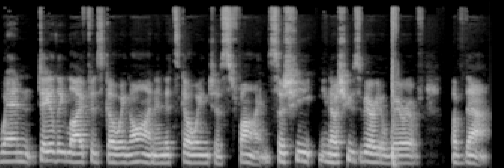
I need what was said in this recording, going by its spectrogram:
when daily life is going on and it's going just fine. So she, you know, she was very aware of of that.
